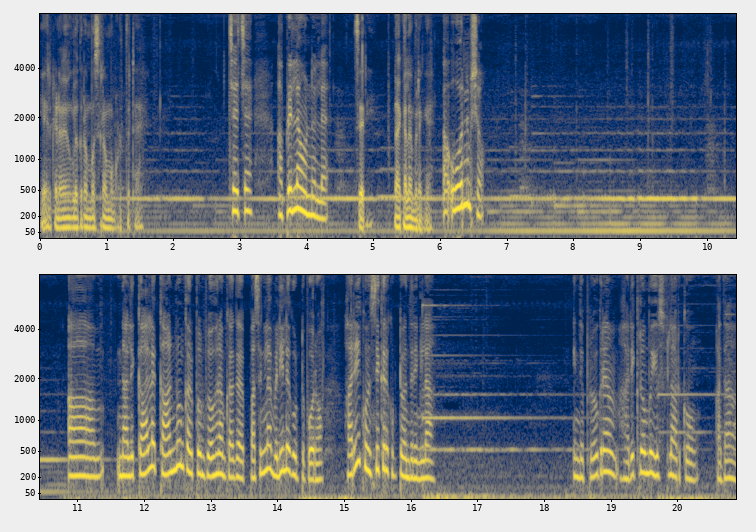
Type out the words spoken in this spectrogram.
ஏற்கனவே உங்களுக்கு ரொம்ப சிரமம் கொடுத்துட்டேன். சே சே அப்படிலாம் ஒன்றும் இல்லை. சரி நான் கிளம்புறேங்க. ஒரு நிமிஷம். நாளைக்கு காலைல காண்பும் கற்பும் ப்ரோக்ராம்காக பசங்களாம் வெளியில கூப்பிட்டு போறோம். ஹரியை கொஞ்சம் சீக்கிரம் கூப்பிட்டு வந்துடுறீங்களா? இந்த ப்ரோக்ராம் ஹரிக்கு ரொம்ப யூஸ்ஃபுல்லாக இருக்கும். அதான்.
